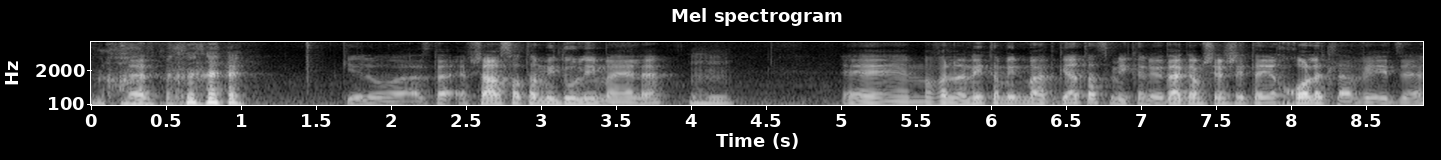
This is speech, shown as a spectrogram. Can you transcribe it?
נכון. כאילו, אז אפשר לעשות את המידולים האלה, מהמם. אמ, אבל אני תמיד מאתגר את עצמי, כי אני יודע גם שיש לי את היכולת להביא את זה,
